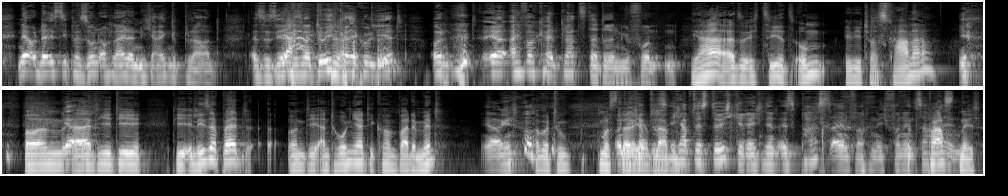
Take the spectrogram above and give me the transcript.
ne, und da ist die Person auch leider nicht eingeplant. Also sie Ja. hat das mal durchkalkuliert und ja, einfach keinen Platz da drin gefunden. Ja, also ich ziehe jetzt um in die Toskana und äh, die, die, die Elisabeth und die Antonia, die kommen beide mit, ja genau. aber du musst und leider ich habe das, bleiben. ich hab das durchgerechnet, es passt einfach nicht von den Zahlen. passt nicht.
